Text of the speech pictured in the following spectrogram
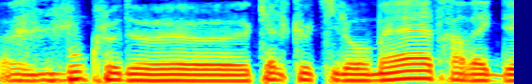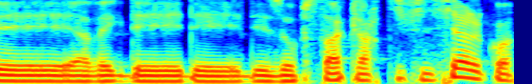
une boucle de quelques kilomètres avec des avec des des, des obstacles artificiels, quoi.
